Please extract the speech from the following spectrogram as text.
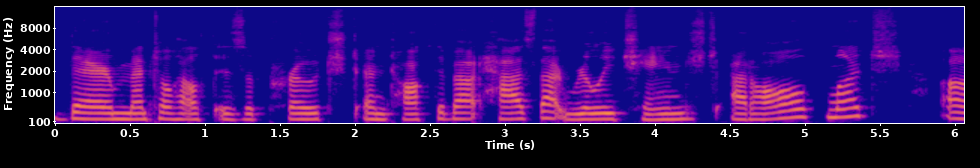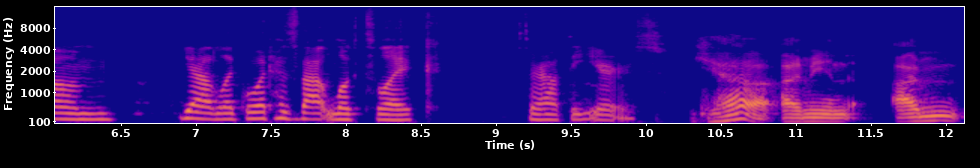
their mental health is approached and talked about, has that really changed at all much? Um, yeah, like what has that looked like throughout the years? Yeah, I mean, I'm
